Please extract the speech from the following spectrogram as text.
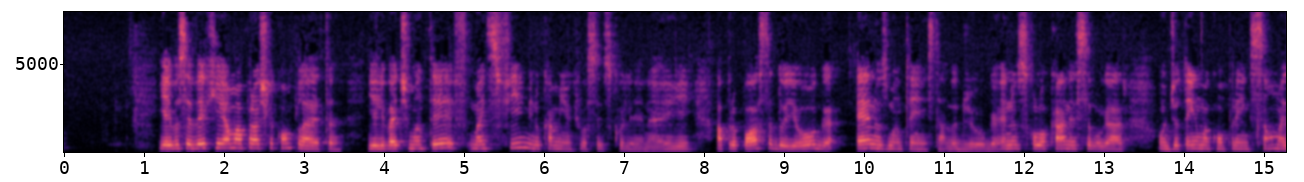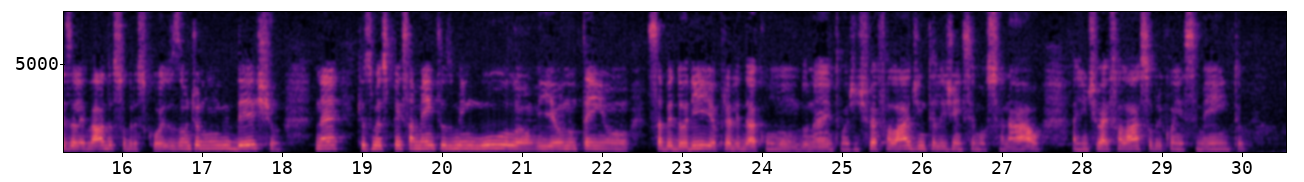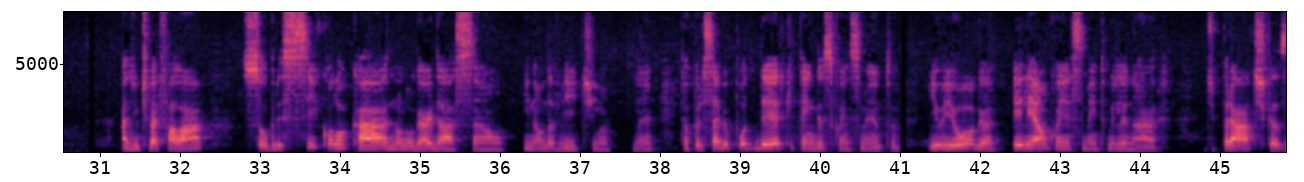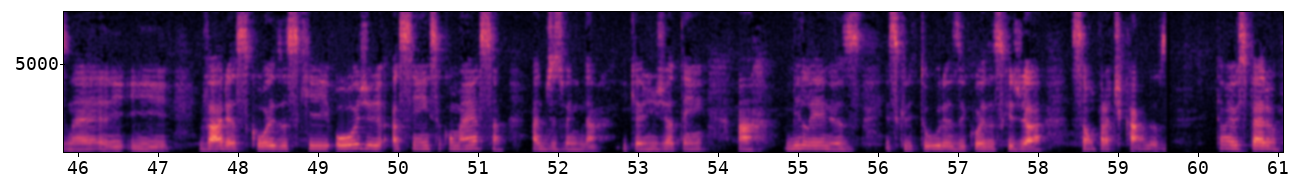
E aí você vê que é uma prática completa. E ele vai te manter mais firme no caminho que você escolher, né? E a proposta do yoga é nos manter em estado de yoga, é nos colocar nesse lugar onde eu tenho uma compreensão mais elevada sobre as coisas, onde eu não me deixo, né, que os meus pensamentos me engulam e eu não tenho sabedoria para lidar com o mundo, né? Então a gente vai falar de inteligência emocional, a gente vai falar sobre conhecimento, a gente vai falar sobre se colocar no lugar da ação e não da vítima, né? Então percebe o poder que tem desse conhecimento. E o yoga, ele é um conhecimento milenar de práticas, né? E, e várias coisas que hoje a ciência começa a desvendar e que a gente já tem há milênios escrituras e coisas que já são praticadas. Então eu espero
